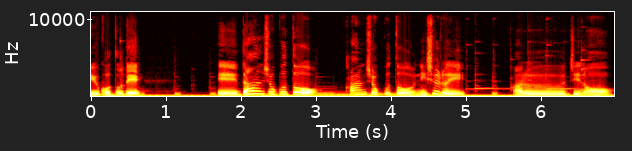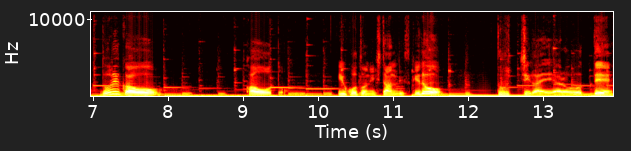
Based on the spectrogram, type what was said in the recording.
いうことで、えー、暖色と寒色と2種類あるうちのどれかを買おうと。いうことにしたんですけどどっちがええやろうって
